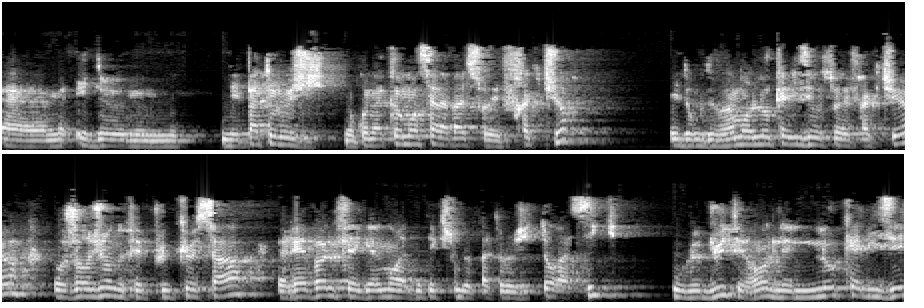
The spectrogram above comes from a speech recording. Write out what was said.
euh, et de les pathologies. Donc, on a commencé à la base sur les fractures et donc de vraiment localiser sur les fractures. Aujourd'hui, on ne fait plus que ça. Revol fait également la détection de pathologies thoraciques où le but est vraiment de les localiser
